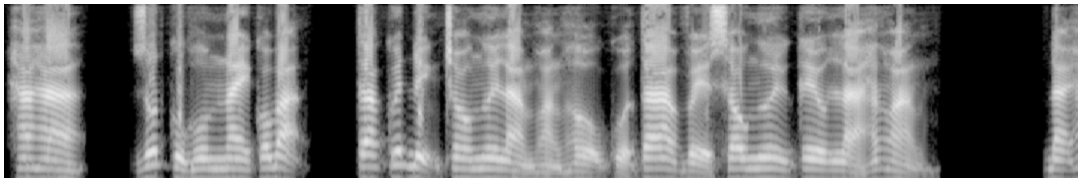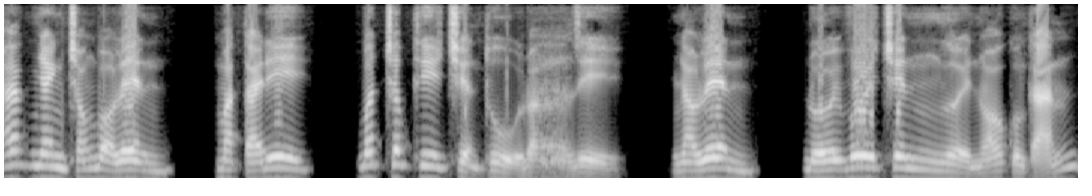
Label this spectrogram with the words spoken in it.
Ha ha, rốt cục hôm nay có bạn, ta quyết định cho ngươi làm hoàng hậu của ta về sau ngươi kêu là hắc hoàng. Đại hắc nhanh chóng bỏ lên, mặt tái đi, bất chấp thi triển thủ đoạn gì, nhào lên, đối với trên người nó cuồng cắn.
